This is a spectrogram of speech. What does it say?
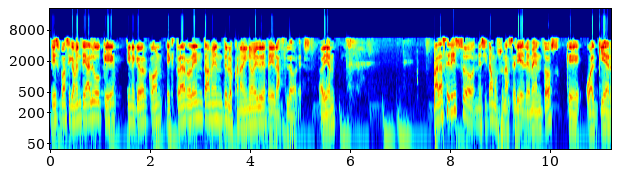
es básicamente algo que tiene que ver con extraer lentamente los cannabinoides de las flores. ¿Está bien? Para hacer eso necesitamos una serie de elementos que cualquier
